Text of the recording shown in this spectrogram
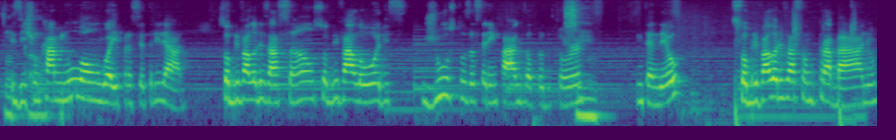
Total. Existe um caminho longo aí para ser trilhado sobre valorização, sobre valores justos a serem pagos ao produtor, Sim. entendeu? Sobre valorização do trabalho.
